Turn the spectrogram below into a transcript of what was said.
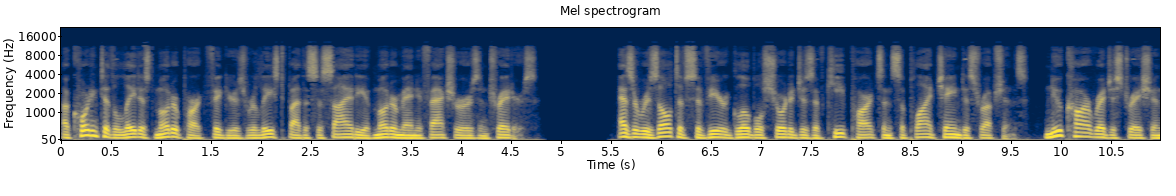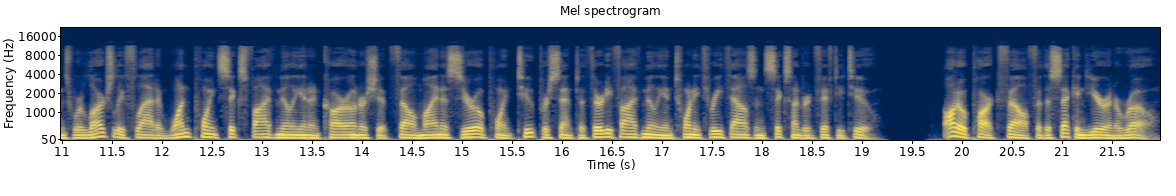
according to the latest motorparc figures released by the Society of Motor Manufacturers and Traders. As a result of severe global shortages of key parts and supply chain disruptions, new car registrations were largely flat at 1.65 million and car ownership fell minus 0.2% to 35,023,652. Auto park fell for the second year in a row.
